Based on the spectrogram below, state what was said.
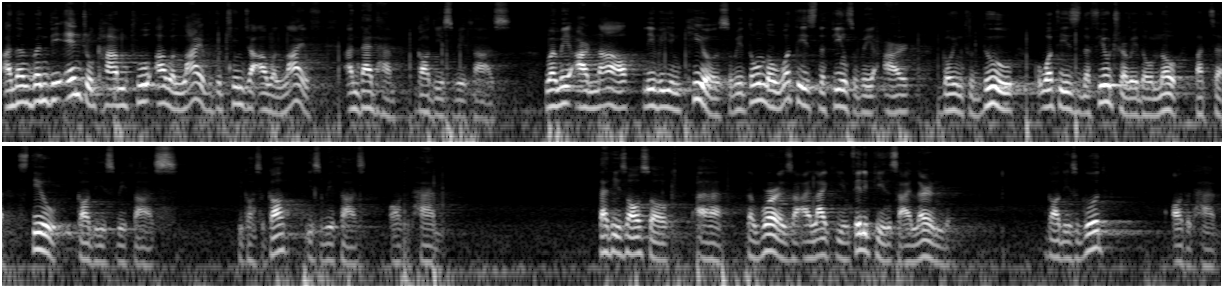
And then when the angel come to our life to change our life, and that time God is with us. When we are now living in chaos, we don't know what is the things we are going to do, what is the future, we don't know, but uh, still God is with us. Because God is with us all the time. That is also uh, the words I like in Philippines I learned. God is good, all the time.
